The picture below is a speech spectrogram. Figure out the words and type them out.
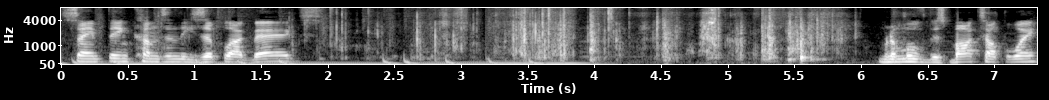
Same thing, comes in these Ziploc bags. I'm gonna move this box out the way.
